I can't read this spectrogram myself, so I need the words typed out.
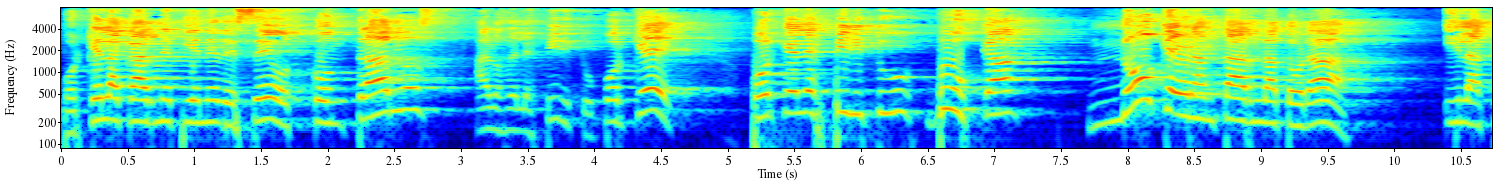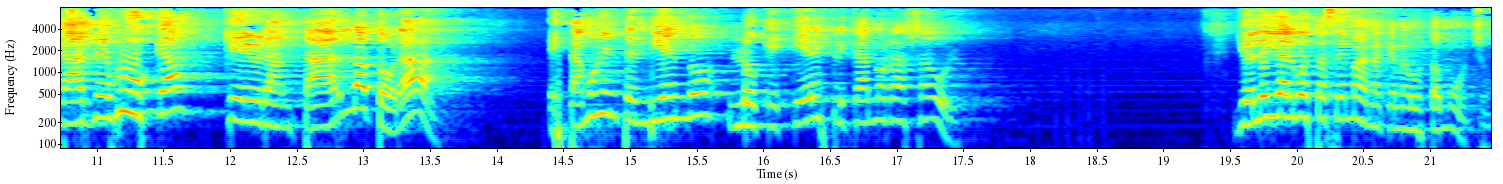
¿Por qué la carne tiene deseos contrarios a los del espíritu? ¿Por qué? Porque el espíritu busca no quebrantar la Torah y la carne busca quebrantar la Torah. ¿Estamos entendiendo lo que quiere explicarnos Rasaúl? Yo leí algo esta semana que me gustó mucho.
